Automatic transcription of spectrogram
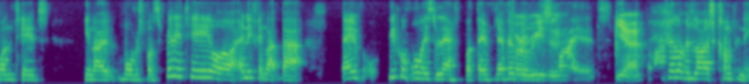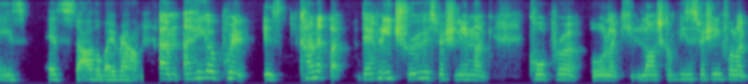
wanted, you know, more responsibility or anything like that they've people have always left, but they've never For been fired. Yeah, but I feel like with large companies, it's the other way around. Um, I think your point is kind of like definitely true, especially in like corporate or like large companies, especially for like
